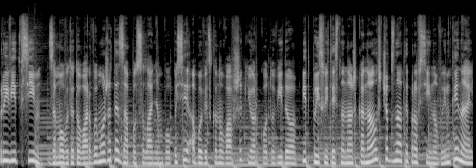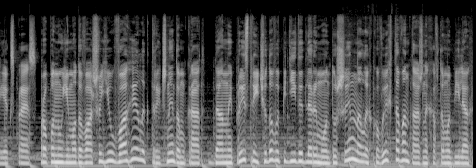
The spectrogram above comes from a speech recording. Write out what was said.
Привіт всім! Замовити товар ви можете за посиланням в описі або відсканувавши QR-код у відео. Підписуйтесь на наш канал, щоб знати про всі новинки на AliExpress. Пропонуємо до вашої уваги електричний домкрат. Даний пристрій чудово підійде для ремонту шин на легкових та вантажних автомобілях.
